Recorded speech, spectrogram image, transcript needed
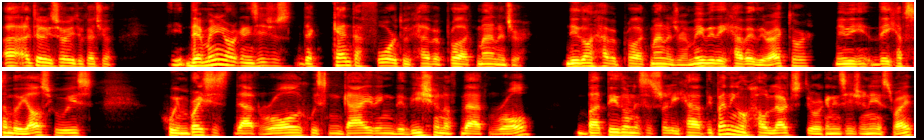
Uh, I'll tell you. Sorry to cut you. There are many organizations that can't afford to have a product manager. They don't have a product manager. Maybe they have a director. Maybe they have somebody else who is who embraces that role, who is guiding the vision of that role, but they don't necessarily have, depending on how large the organization is, right?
